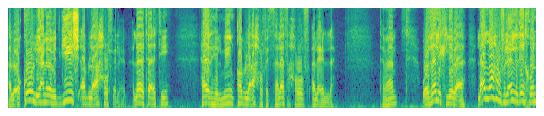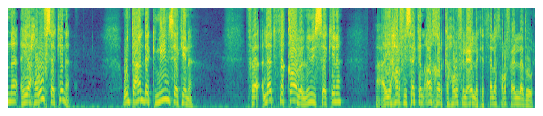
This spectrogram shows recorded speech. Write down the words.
العقول. يعني ما بتجيش قبل أحرف العلة. لا تأتي هذه الميم قبل أحرف الثلاث حروف العلة. تمام؟ وذلك ليه بقى؟ لأن أحرف العلة دي يا إخواننا هي حروف ساكنة. وأنت عندك ميم ساكنة. فلا تتقابل ميم الساكنة مع أي حرف ساكن آخر كحروف العلة كالثلاث حروف علة دول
